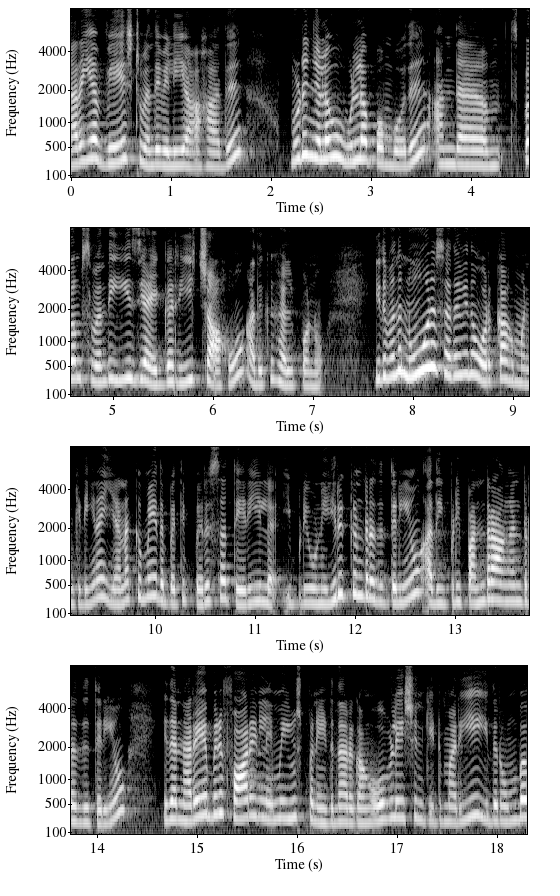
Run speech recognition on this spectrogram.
நிறைய வேஸ்ட் வந்து வெளியே ஆகாது. முடிஞ்சளவு உள்ளே போகும்போது அந்த ஸ்பெர்ம்ஸ் வந்து ஈஸியாக எங்கே ரீச் ஆகும் அதுக்கு ஹெல்ப் பண்ணும். இது வந்து நூறு சதவீதம் ஒர்க் ஆகுமான்னு கேட்டிங்கன்னா எனக்குமே இதை பற்றி பெருசாக தெரியல. இப்படி ஒன்று இருக்குன்றது தெரியும் அது இப்படி பண்ணுறாங்கன்றது தெரியும். இதை நிறைய பேர் ஃபாரின்லேயுமே யூஸ் பண்ணிட்டு தான் இருக்காங்க. ஓவலேஷன் கிட் மாதிரியே இது ரொம்ப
